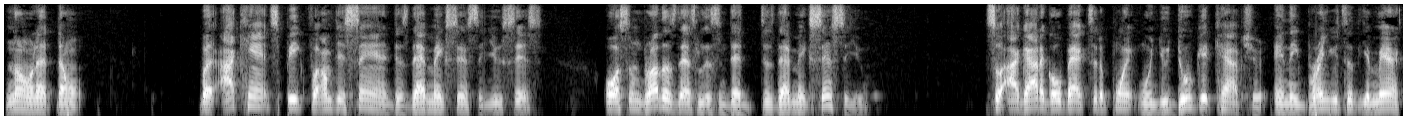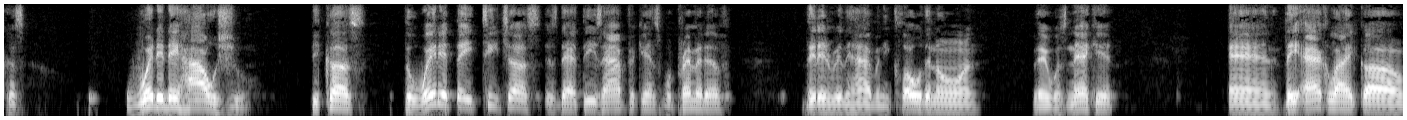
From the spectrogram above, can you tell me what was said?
no, that don't. But I can't speak for. I'm just saying, does that make sense to you, sis? Or some brothers that's listening, that does that make sense to you? So I got to go back to the point when you do get captured and they bring you to the Americas, where did they house you? Because the way that they teach us is that these Africans were primitive. They didn't really have any clothing on. They was naked. And they act like uh,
